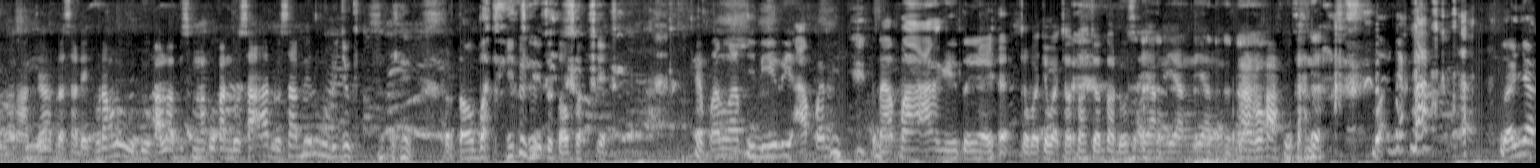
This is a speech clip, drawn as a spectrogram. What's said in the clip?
olahraga berasa ada yang kurang lu wudhu. Kalau habis melakukan dosa A, dosa B lu wudhu juga. bertobat itu itu tobat ya. evaluasi diri apa nih kenapa gitu ya Coba-coba contoh-contoh dosa yang yang yang pernah lo lakukan. banyak dah banyak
